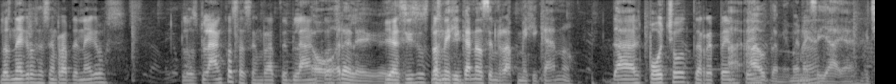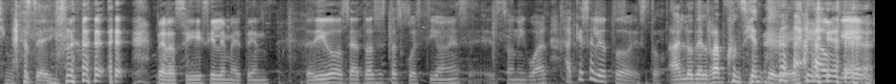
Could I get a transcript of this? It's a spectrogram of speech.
Los negros hacen rap de negros. Los blancos hacen rap de blancos. Órale, güey. Y así sus Los mexicanos en rap mexicano. Ah, Pocho, de repente. Ah, ah, también. Bueno, ¿no? ahí sí, ya, ya. Me chingaste ahí. Pero sí, sí le meten. Te digo, o sea, todas estas cuestiones eh, son igual. ¿A qué salió todo esto? Ah, lo del rap consciente, güey. Ah, ok.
